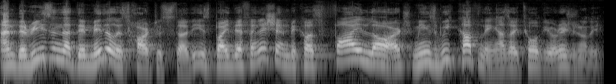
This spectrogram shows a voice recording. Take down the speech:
And the reason that the middle is hard to study is by definition because phi large means weak coupling, as I told you originally.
